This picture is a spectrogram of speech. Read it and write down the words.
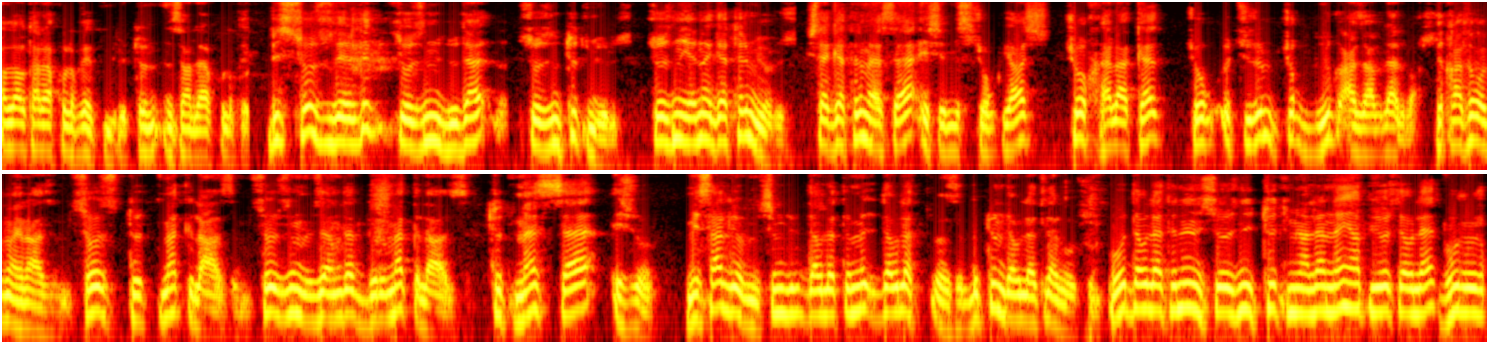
Allahu Teala kulluk etmiyor. Bütün insanlara kulluk etmiyor. Biz söz verdik, sözünü düde, sözünü tutmuyoruz. Sözünü yerine getirmiyoruz. İşte getirmezse işimiz çok yaş, çok helaket, çok uçurum, çok büyük azaplar var. Dikkatli olmak lazım. Söz tutmak lazım. Sözün üzerinde durmak lazım. Tutmazsa iş zor. Misal diyorum şimdi devletimiz devlet bütün devletler olsun. O devletinin sözünü tutmayanlar ne yapıyor devlet? Vurur,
